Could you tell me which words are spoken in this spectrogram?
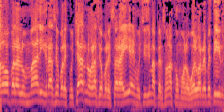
Saludos para Luz Mari, gracias por escucharnos, gracias por estar ahí. Hay muchísimas personas, como lo vuelvo a repetir,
